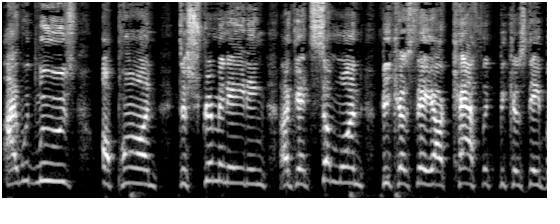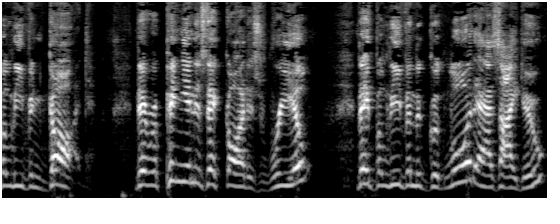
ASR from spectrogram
I would lose upon discriminating against someone because they are Catholic because they believe in God. Their opinion is that God is real. They believe in the good Lord as I do.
